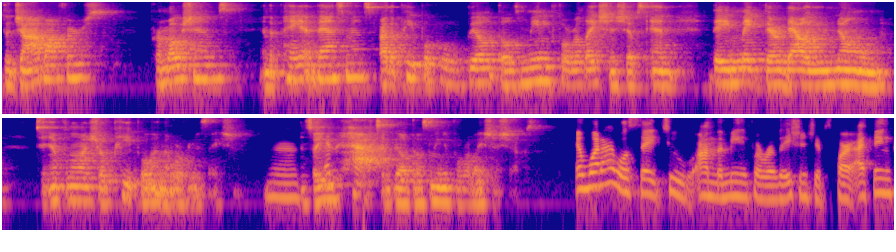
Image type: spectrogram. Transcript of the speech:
the job offers promotions and the pay advancements are the people who build those meaningful relationships and they make their value known to influential people in the organization mm-hmm. and so you have to build those meaningful relationships and what i will say too on the meaningful relationships part i think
